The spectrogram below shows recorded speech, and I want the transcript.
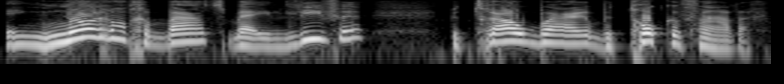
enorm gebaat bij een lieve, betrouwbare, betrokken vader.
